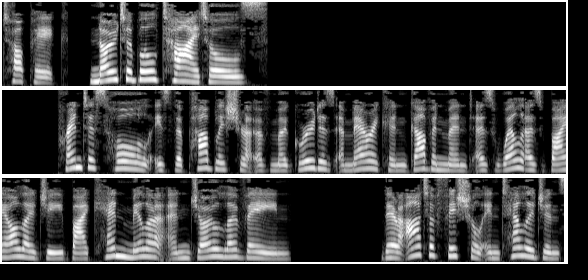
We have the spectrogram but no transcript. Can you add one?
Topic: Notable titles. Prentice Hall is the publisher of Magruder's American Government as well as Biology by Ken Miller and Joe Levine. Their artificial intelligence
